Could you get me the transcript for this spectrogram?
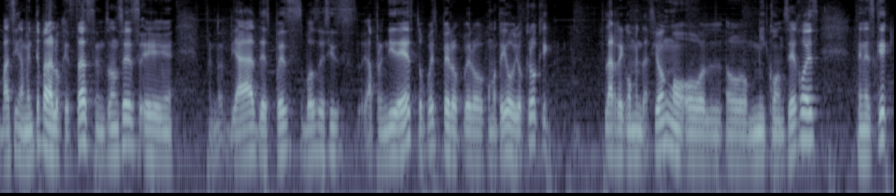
básicamente para lo que estás. Entonces, eh, bueno, ya después vos decís, aprendí de esto, pues, pero, pero como te digo, yo creo que la recomendación o, o, mi consejo es tenés que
